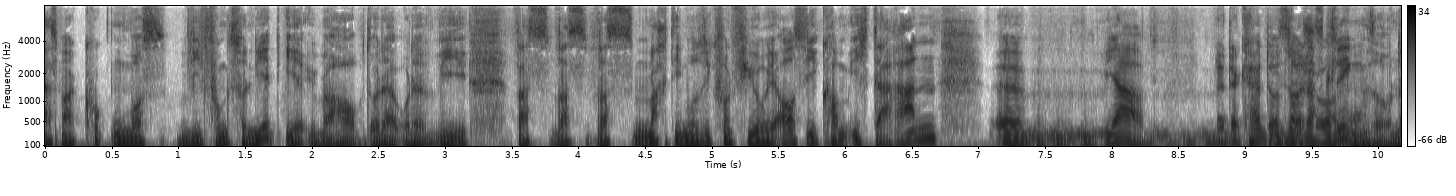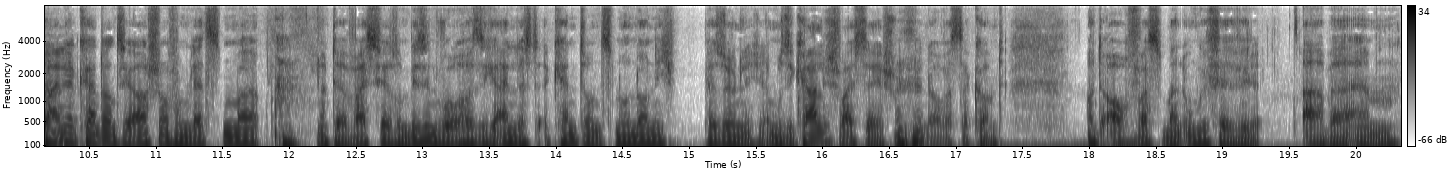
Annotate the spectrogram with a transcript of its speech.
erstmal gucken muss, wie funktioniert ihr überhaupt oder oder wie was was was macht die Musik von Fury aus? Wie komme ich daran? Äh, ja, der kennt uns wie soll ja das schon, klingen ja. so? Ne? Daniel kennt uns ja auch schon vom letzten Mal und der weiß ja so ein bisschen, worauf er sich einlässt. Er kennt uns nur noch nicht persönlich. Musikalisch weiß er ja schon mhm. genau, was da kommt und auch was man ungefähr will. Aber ähm,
